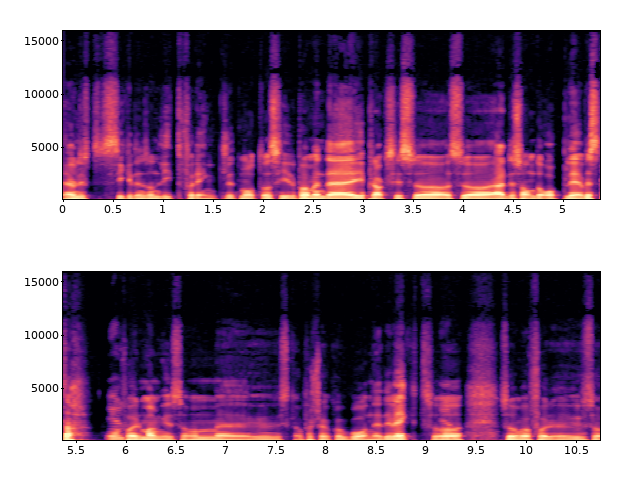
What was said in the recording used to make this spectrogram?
det er sikkert en sånn litt forenklet måte å si det på, men det er, i praksis så, så er det sånn det oppleves, da. Ja. For mange som uh, skal forsøke å gå ned i vekt. Så, Ja. så, for, så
